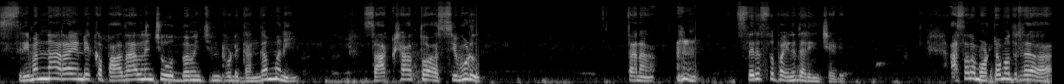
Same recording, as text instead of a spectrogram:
శ్రీమన్నారాయణ యొక్క పాదాల నుంచి ఉద్భవించినటువంటి గంగమ్మని సాక్షాత్తు ఆ శివుడు తన శిరస్సు పైన ధరించాడు. అసలు మొట్టమొదట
